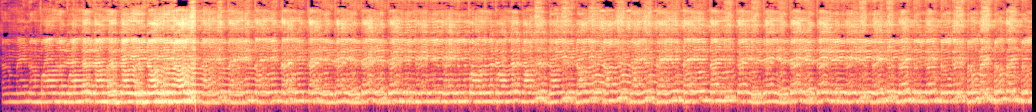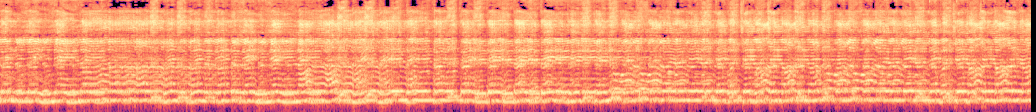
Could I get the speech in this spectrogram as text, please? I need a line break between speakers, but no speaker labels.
Lay, lay, lay, lay, lay. के बंदा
